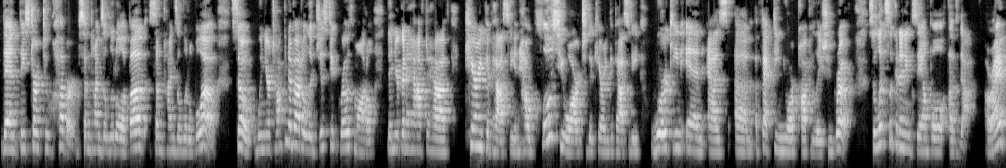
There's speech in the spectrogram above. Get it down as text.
then they start to hover, sometimes a little above, sometimes a little below. So when you're talking about a logistic growth model, then you're going to have to have carrying capacity and how close you are to the carrying capacity working in as um, affecting your population growth. So let's look at an example of that. All right.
